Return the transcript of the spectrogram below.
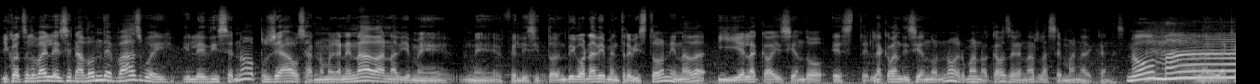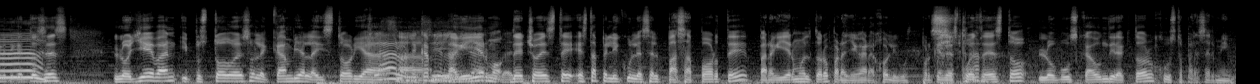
Y cuando se los va y le dicen, ¿a dónde vas, güey? Y le dice, no, pues ya, o sea, no me gané nada, nadie me, me felicitó, digo, nadie me entrevistó ni nada. Y él acaba diciendo, este, le acaban diciendo, no, hermano, acabas de ganar la semana de canas. No La más. de la crítica. Entonces lo llevan y pues todo eso le cambia la historia Claro, a, le cambia a la. Guillermo. De hecho, este, esta película es el pasaporte para Guillermo del Toro para llegar a Hollywood. Porque Sí, después claro. de esto lo busca un director justo para hacer Mimic.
